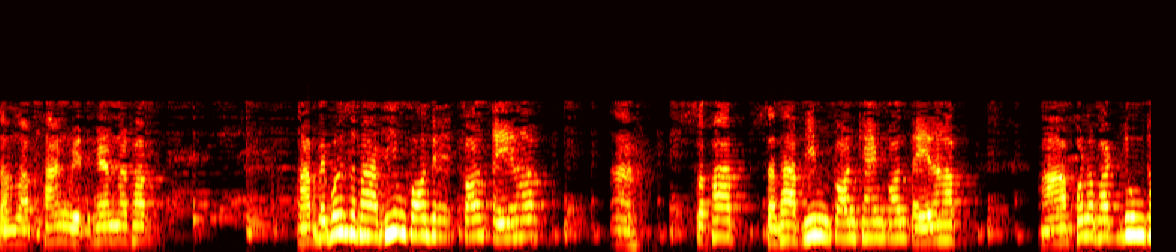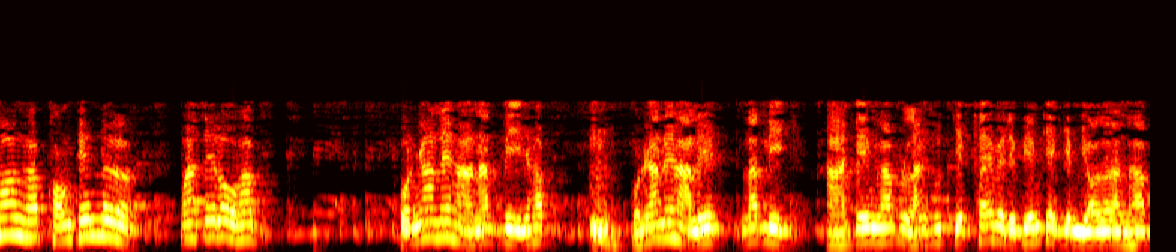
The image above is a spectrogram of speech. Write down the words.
สำหรับทางเวทแฮมนะครับอ่าไปเบิ้งสภาพทีมก่อนเตะก่อนเตะครับ อ่าสภาพสภาพทีมก่อนแข่งกอนเตะนะครับ อ่าพลพัฒน์ยุ่งทองครับ ของเทนเนอร์ มาเซโลครับ ผลงานในหานัดลีกครับ ผลงานในหาลีกนัดลีหาเกมครับ หลังสุดเจ็บใช้ไปแต่เพียงแค่เกมเดียวเท่านั้นครับ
